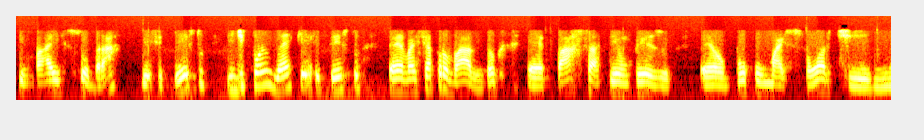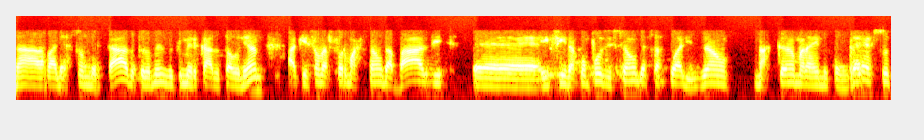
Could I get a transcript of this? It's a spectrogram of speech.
que vai sobrar desse texto e de quando é que esse texto é, vai ser aprovado. Então, é, passa a ter um peso é, um pouco mais forte na avaliação do mercado, pelo menos do que o mercado está olhando, a questão da formação da base, é, enfim, da composição dessa coalizão na Câmara e no Congresso,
